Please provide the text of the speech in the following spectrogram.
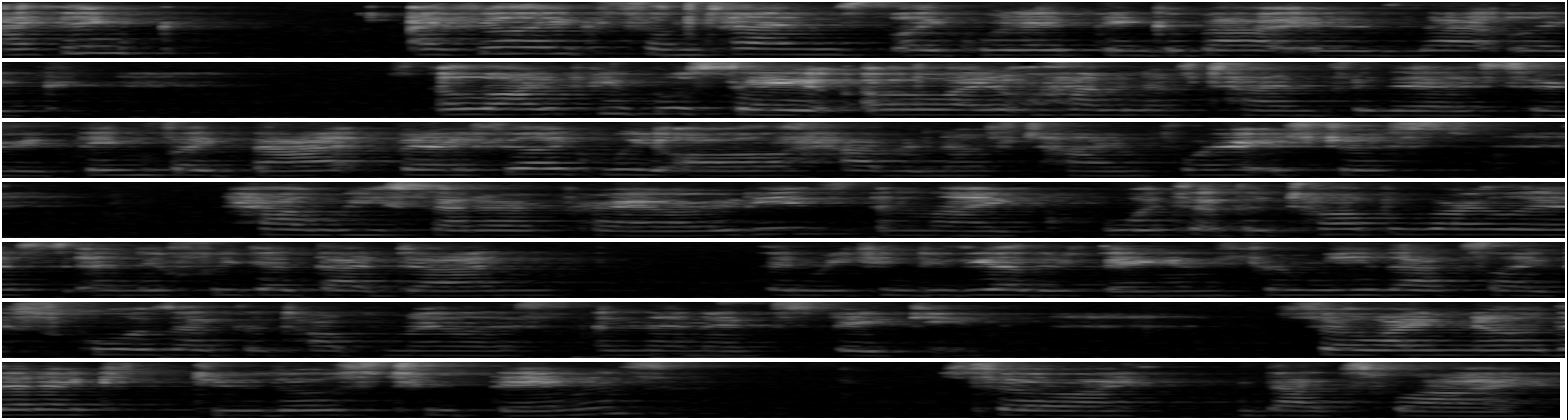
I think I feel like sometimes like what I think about is that like a lot of people say, "Oh, I don't have enough time for this" or things like that, but I feel like we all have enough time for it. It's just how we set our priorities and like what's at the top of our list and if we get that done then we can do the other thing. And for me that's like school is at the top of my list and then it's baking. So i know that i can do those two things so i that's why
